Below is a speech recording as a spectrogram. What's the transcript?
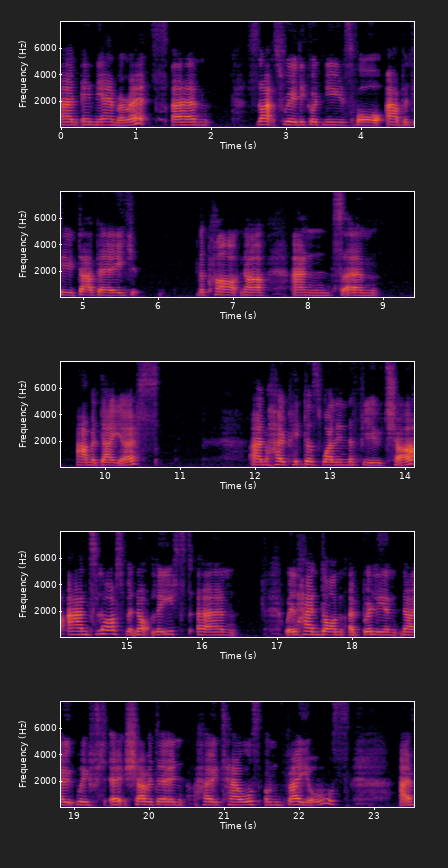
um, in the Emirates. Um, so that's really good news for Abu Dhabi, the partner, and um, Amadeus. Um, I hope it does well in the future. And last but not least, um, we'll hand on a brilliant note with uh, Sheraton Hotels unveils um,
